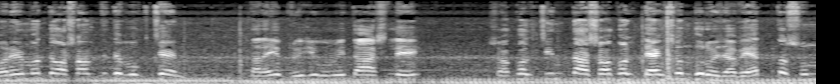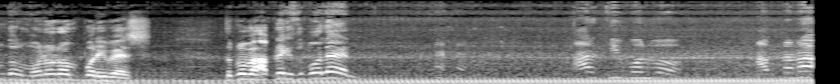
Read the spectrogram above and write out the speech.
ঘরের মধ্যে অশান্তিতে ভুগছেন, তারা এই ব্রজভূমিতে আসলে সকল চিন্তা, সকল টেনশন দূর হয়ে যাবে। এত সুন্দর মনোরম পরিবেশ। তো প্রভু, আপনি কিছু বলেন? আর কি বলব? আপনারা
